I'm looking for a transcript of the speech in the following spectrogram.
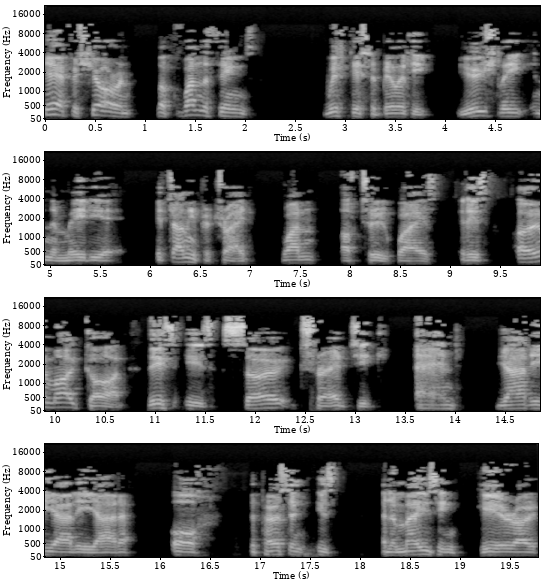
Yeah, for sure. And look, one of the things with disability, usually in the media, it's only portrayed one of two ways. It is, oh my God, this is so tragic and yada, yada, yada. Or the person is an amazing hero.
